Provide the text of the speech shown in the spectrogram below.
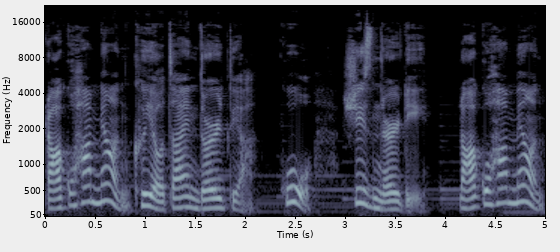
라고 하면 그 여자인 nerd야 고 She's nerdy 라고 하면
